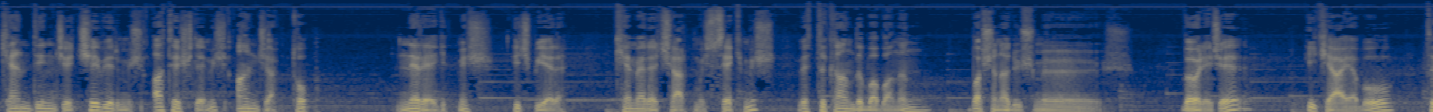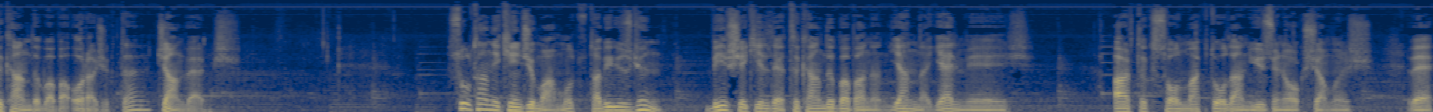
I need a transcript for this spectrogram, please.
kendince çevirmiş, ateşlemiş ancak top nereye gitmiş? Hiçbir yere. Kemere çarpmış, sekmiş ve tıkandı babanın başına düşmüş. Böylece hikaye bu. Tıkandı baba oracıkta can vermiş. Sultan II. Mahmud tabi üzgün. Bir şekilde tıkandı babanın yanına gelmiş. Artık solmakta olan yüzünü okşamış ve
